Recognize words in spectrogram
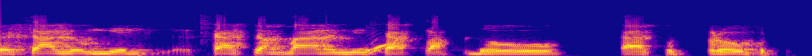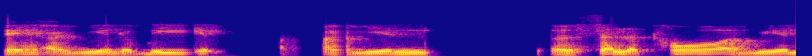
ដោយសារលោកមានការចង់បានឲ្យមានការផ្លាស់ប្ដូរការគ្រប់គ្រងប្រទេសឲ្យមានរបៀបឲ្យមានសិលធម៌ឲ្យមាន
